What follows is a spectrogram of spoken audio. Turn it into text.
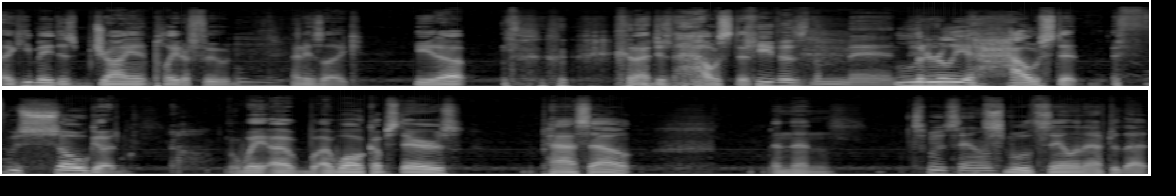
like he made this giant plate of food mm. and he's like eat up and I just housed it Keith is the man. dude. literally housed it. It was so good. Oh. Wait, I, I walk upstairs, pass out, and then smooth sailing. smooth sailing after that.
